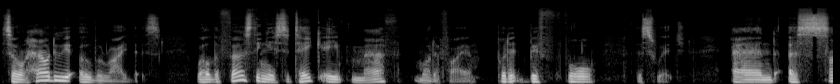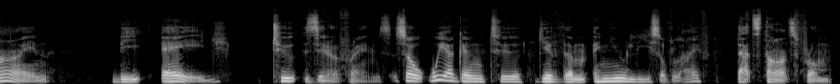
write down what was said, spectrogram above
So how do we override this? Well, the first thing is to take a math modifier, put it before the switch, and assign the age to zero frames. So we are going to give them a new lease of life that starts from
